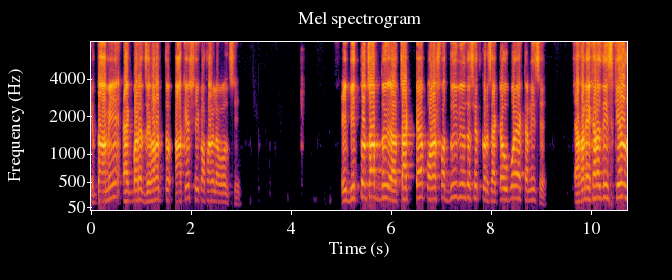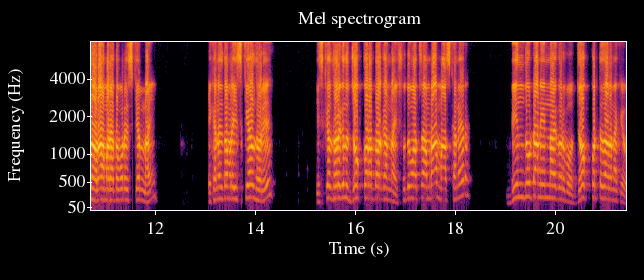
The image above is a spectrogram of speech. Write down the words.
কিন্তু আমি একবারে যেভাবে আঁকে সেই কথাগুলো বলছি। এই বৃত্ত চাপ দুই চারটা পরস্পর দুই বিন্দুতে ছেদ করেছে একটা উপরে একটা নিচে। এখন এখানে যদি স্কেল ধরো আমার এত বড় স্কেল নাই। এখানে যদি আমরা স্কেল ধরি স্কেল ধরে কিন্তু যোগ করার দরকার নাই। শুধুমাত্র আমরা মাঝখানের বিন্দুটা নির্ণয় করব। যোগ করতে যাবে না কেউ।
